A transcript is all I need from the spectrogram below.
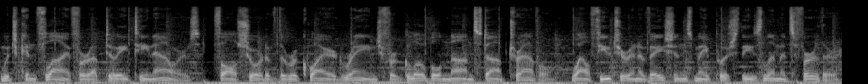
which can fly for up to 18 hours, fall short of the required range for global non-stop travel. While future innovations may push these limits further,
